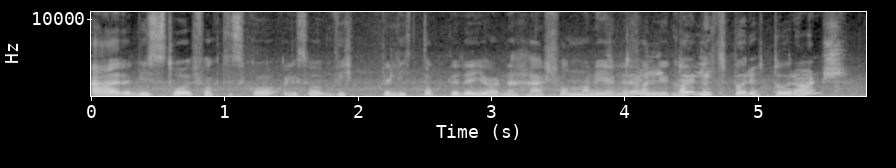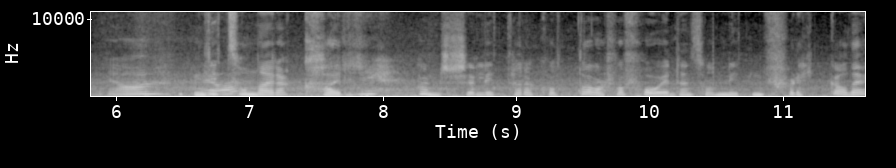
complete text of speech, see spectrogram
er, vi står faktisk og liksom vipper litt oppi det hjørnet her sånn når det gjelder fargekappe. du er litt på rødt og oransje? Ja, litt Ja. sånn der karri. Kanskje litt terrakotta. I hvert fall få inn en sånn liten flekk av det.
